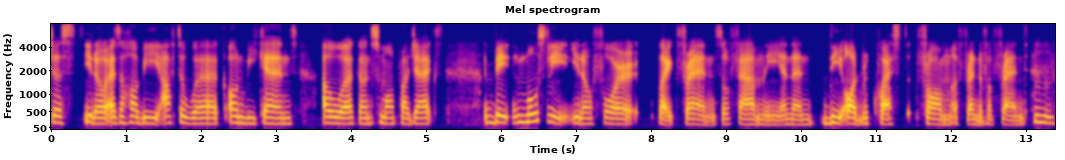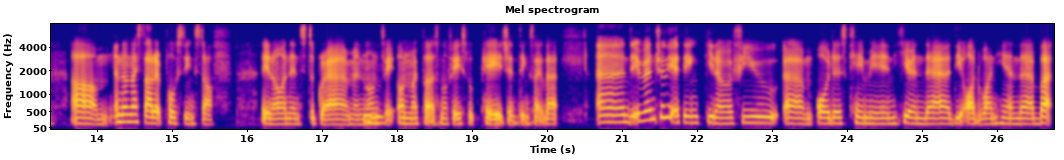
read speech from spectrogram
just you know, as a hobby. After work, on weekends, I will work on small projects, ba- mostly you know for like friends or family, and then the odd request from a friend of a friend. Um, and then I started posting stuff, you know, on Instagram and on fa- on my personal Facebook page and things like that. And eventually, I think you know a few um, orders came in here and there, the odd one here and there, but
